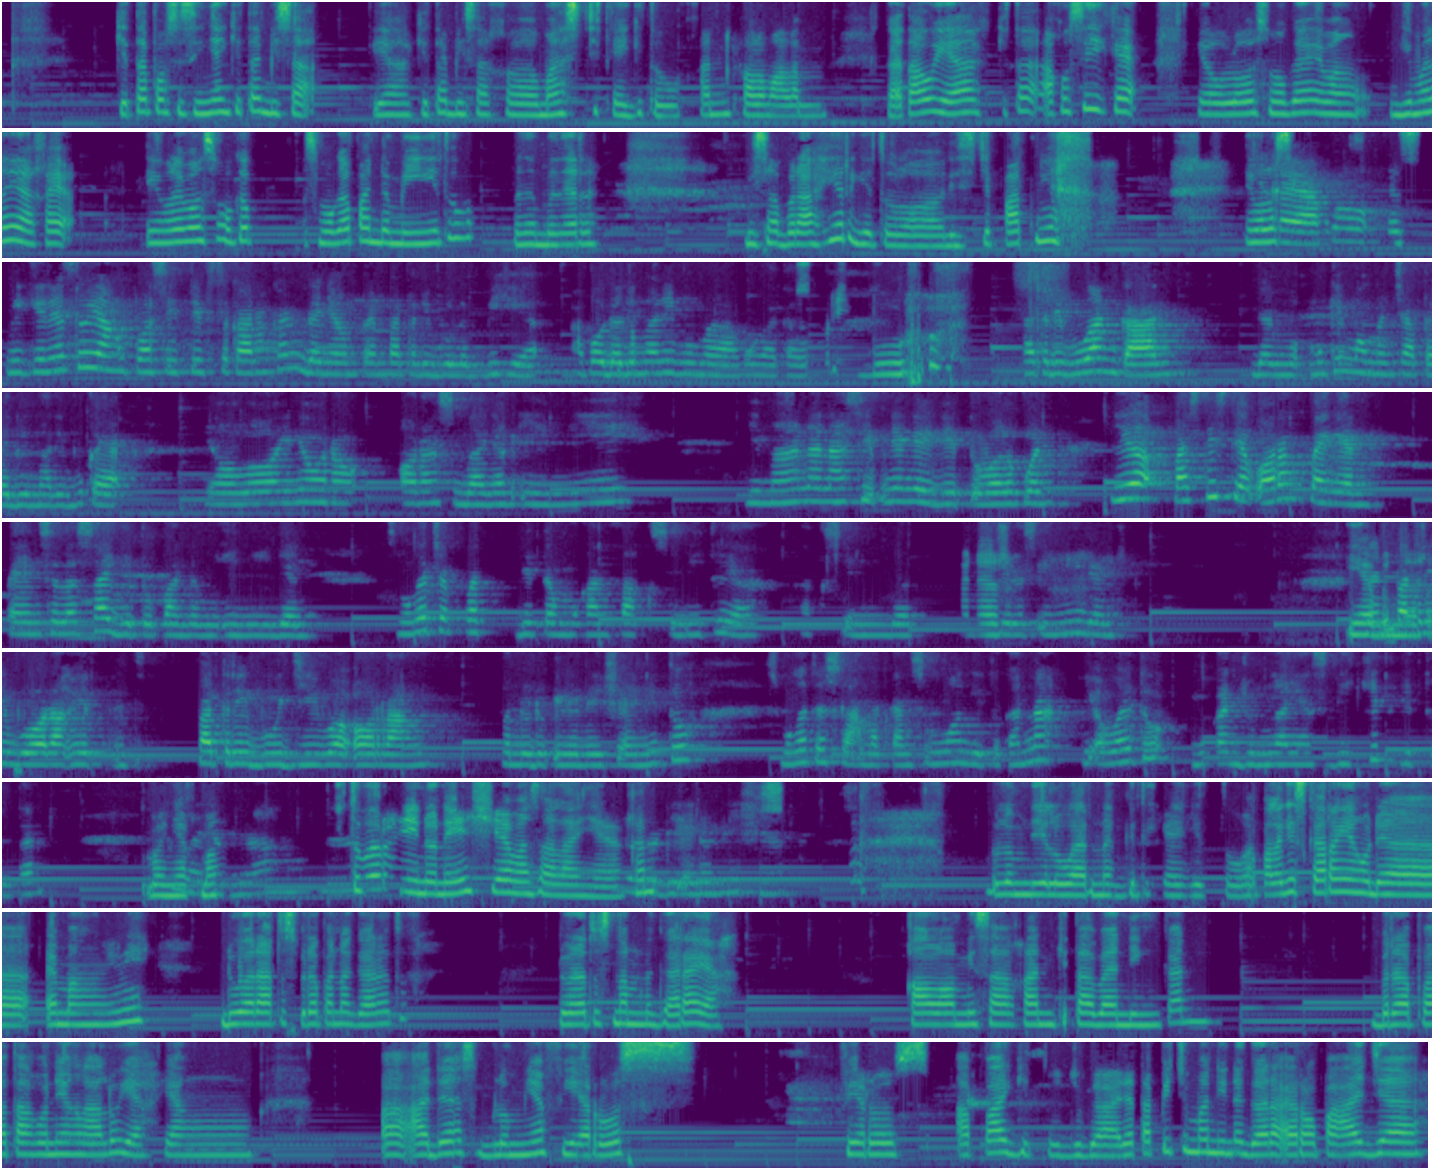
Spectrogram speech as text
kita posisinya kita bisa ya kita bisa ke masjid kayak gitu. Kan kalau malam nggak tahu ya kita aku sih kayak ya Allah semoga emang gimana ya kayak ya Allah emang semoga semoga pandemi ini tuh bener-bener bisa berakhir gitu loh di secepatnya. Ya Allah kayak aku mikirnya tuh yang positif sekarang kan udah nyampe 4000 lebih ya. Apa udah 5000 malah aku nggak tahu. Ribu satu ribuan kan? Dan mu- mungkin mau mencapai 5000 kayak ya Allah ini orang orang sebanyak ini gimana nasibnya kayak gitu? Walaupun ya pasti setiap orang pengen pengen selesai gitu pandemi ini. Dan semoga cepat ditemukan vaksin itu ya vaksin buat bener. virus ini dan Iya dan bener. 4000 orang it- 4000 jiwa orang penduduk Indonesia ini tuh semoga terselamatkan semua gitu. Karena di awal itu bukan jumlah yang sedikit gitu kan. Banyak banget itu baru di Indonesia masalahnya kan? Baru di Indonesia. Belum di luar negeri kayak gitu. Apalagi sekarang yang udah emang ini 200 berapa negara tuh? 206 negara ya? Kalau misalkan kita bandingkan berapa tahun yang lalu ya yang uh, ada sebelumnya virus virus apa gitu juga ada tapi cuma di negara Eropa aja.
